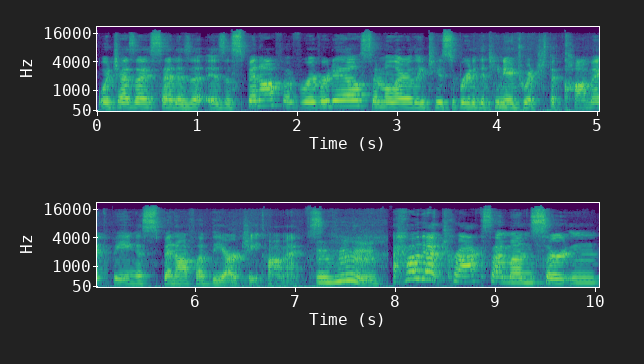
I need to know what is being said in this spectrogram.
which, as I said, is a, is a spin-off of Riverdale, similarly to Sabrina the Teenage Witch, the comic being a spin-off of the Archie comics. Mm-hmm. How that tracks, I'm uncertain,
